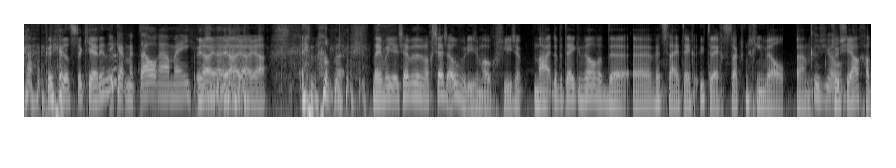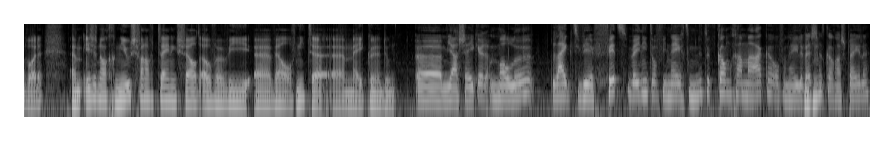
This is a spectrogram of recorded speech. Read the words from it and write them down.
Kun je dat stukje herinneren? ik heb mijn telraam mee. Ja, ja, ja, ja, ja. En dan, eh, nee, maar je- ze hebben er nog zes over die ze mogen verliezen. Maar dat betekent wel dat de eh, wedstrijd tegen Utrecht straks misschien wel ehm, Cruciaal. cruciaal gaat worden. Ehm, is er nog nieuws vanaf het trainingsveld over wie eh, wel of niet eh, eh, mee kunnen doen? Ehm, ja, zeker. Lijkt weer fit. Weet niet of hij 90 minuten kan gaan maken of een hele wedstrijd kan gaan spelen.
